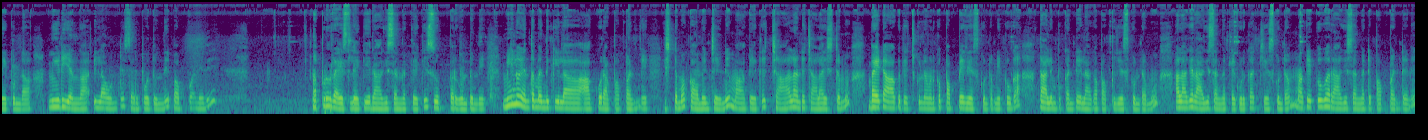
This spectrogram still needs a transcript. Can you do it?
లేకుండా మీడియంగా ఇలా ఉంటే సరిపోతుంది. పప్పు అనేది అప్పుడు రైస్లోకి రాగి సంగట్లోకి సూపర్గా ఉంటుంది మీలో ఎంతమందికి ఇలా ఆకుకూర పప్పు అంటే ఇష్టమో కామెంట్ చేయండి. మాకైతే చాలా అంటే చాలా ఇష్టము. బయట ఆకు తెచ్చుకున్నామనుకో పప్పే చేసుకుంటాం ఎక్కువగా. తాలింపు కంటే ఇలాగా పప్పు చేసుకుంటాము. అలాగే రాగి సంగట్లే కూడా చేసుకుంటాం. మాకు ఎక్కువగా రాగి సంగటి పప్పు అంటేనే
